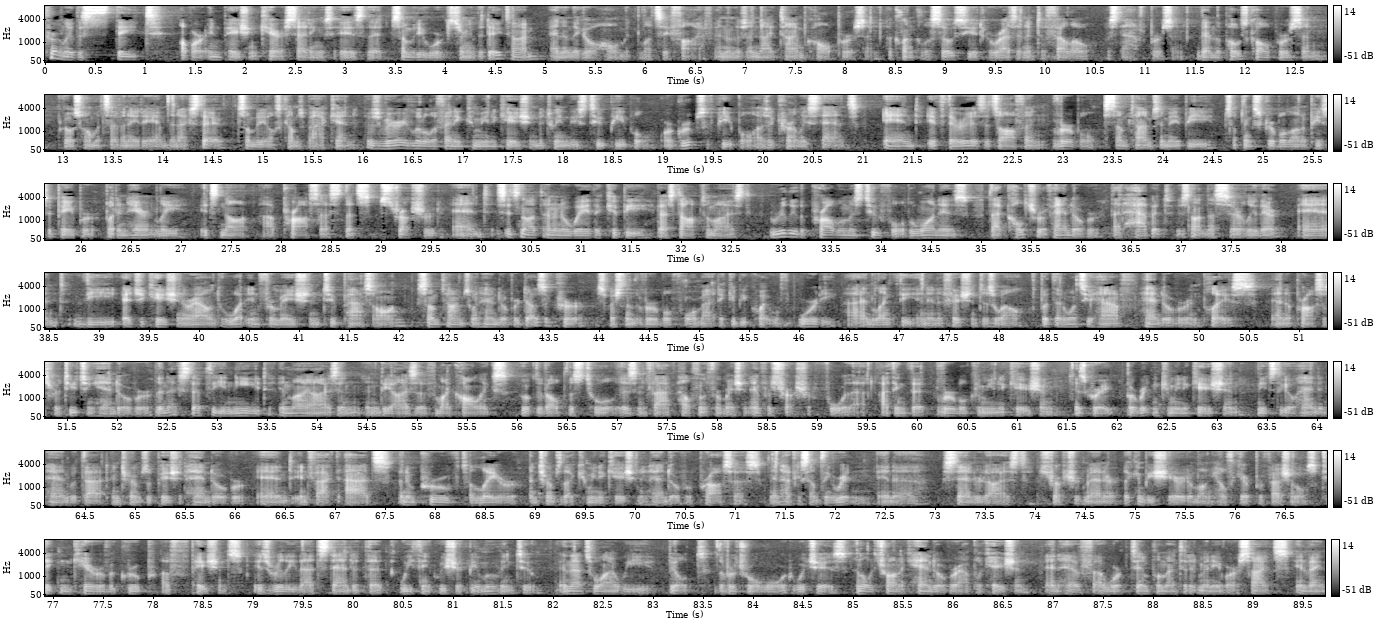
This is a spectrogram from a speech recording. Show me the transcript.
Currently the state of our inpatient care settings is that somebody works during the daytime and then they go home at let's say 5 and then there's a nighttime call person a clinical associate a resident a fellow a staff person. Then the post call person goes home at 7 8 a.m the next day. Somebody else comes back in. There's very little if any communication between these two people or groups of people as it currently stands. And if there is, it's often verbal. Sometimes it may be something scribbled on a piece of paper, but inherently it's not a process that's structured and it's not done in a way that could be best optimized. Really, the problem is twofold. One is that culture of handover, that habit is not necessarily there, and the education around what information to pass on. Sometimes when handover does occur, especially in the verbal format, it can be quite wordy uh, and lengthy and inefficient as well. But then once you have handover in place and a process for teaching handover, the next step that you need, in my eyes and in the eyes of my colleagues who have developed this tool, is in fact health information infrastructure for that. I think that verbal communication is great, but written communication communication needs to go hand in hand with that in terms of patient handover, and in fact adds an improved layer in terms of that communication and handover process. And having something written in a standardized, structured manner that can be shared among healthcare professionals, taking care of a group of patients, is really that standard that we think we should be moving to. And that's why we built the virtual ward, which is an electronic handover application, and have uh, worked to implement it at many of our sites in Vancouver.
